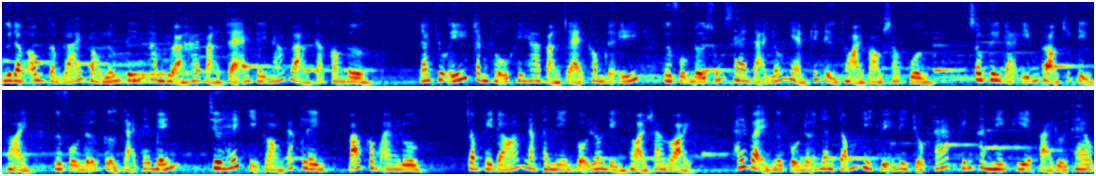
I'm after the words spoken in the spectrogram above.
người đàn ông cầm lái còn lớn tiếng hăm dọa hai bạn trẻ gây náo loạn cả con đường. Đáng chú ý, tranh thủ khi hai bạn trẻ không để ý, người phụ nữ xuống xe đã giấu nhẹm chiếc điện thoại vào sau quần. Sau khi đã yểm gọn chiếc điện thoại, người phụ nữ cự cãi tới bến. Chưa hết chỉ còn gắt lên, báo công an luôn. Trong khi đó, nam thanh niên vội lôi điện thoại ra gọi. Thấy vậy, người phụ nữ nhanh chóng di chuyển đi chỗ khác khiến thanh niên kia phải đuổi theo.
